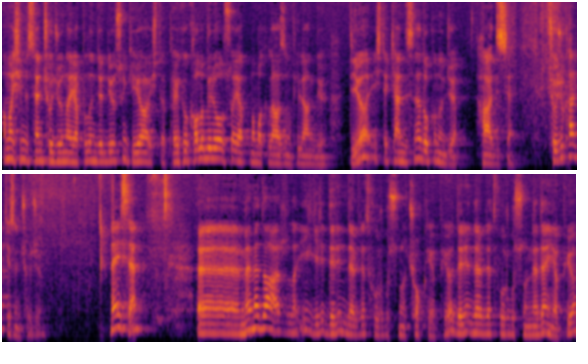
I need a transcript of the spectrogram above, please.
Ama şimdi sen çocuğuna yapılınca diyorsun ki ya işte PKK'lı bile olsa yapmamak lazım filan diyor. Diyor işte kendisine dokununca hadise. Çocuk herkesin çocuğu. Neyse ee, Mehmet Ağar'la ilgili derin devlet vurgusunu çok yapıyor. Derin devlet vurgusunu neden yapıyor?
